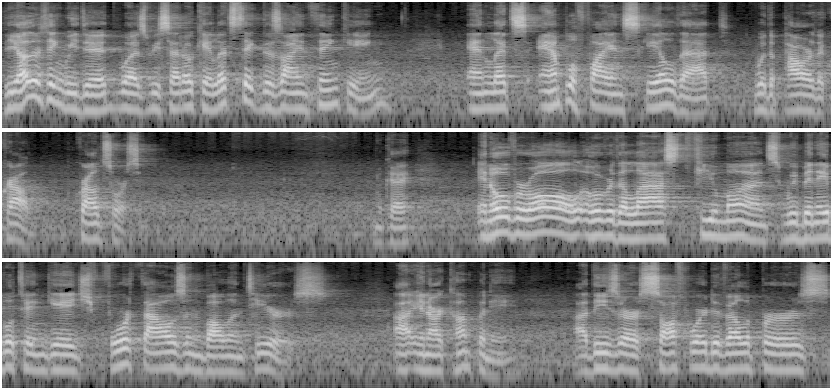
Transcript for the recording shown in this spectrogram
The other thing we did was we said, okay, let's take design thinking and let's amplify and scale that with the power of the crowd, crowdsourcing. Okay? And overall, over the last few months, we've been able to engage 4,000 volunteers uh, in our company. Uh, these are software developers,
